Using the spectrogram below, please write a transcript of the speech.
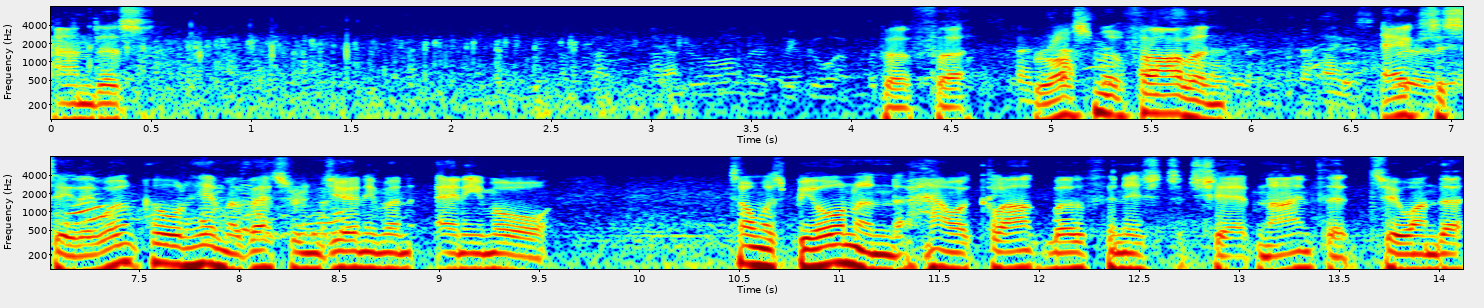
Anders. But for Ross McFarlane, ecstasy. They won't call him a veteran journeyman anymore. Thomas Bjorn and Howard Clark both finished shared ninth at two under.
